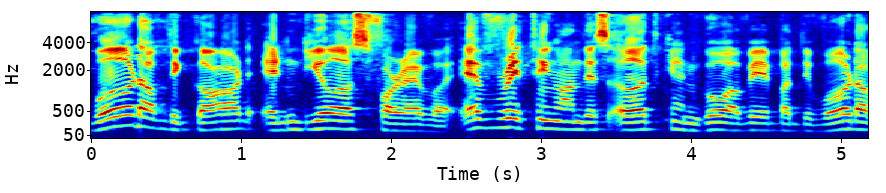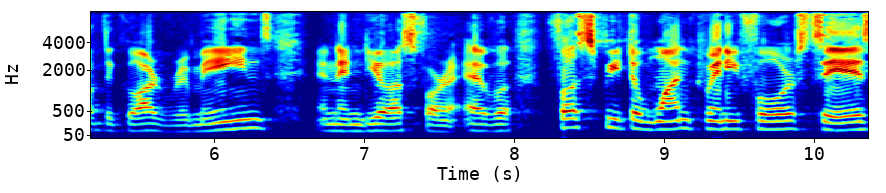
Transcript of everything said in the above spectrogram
word of the God endures forever. Everything on this earth can go away, but the word of the God remains and endures forever. First Peter 1:24 says,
